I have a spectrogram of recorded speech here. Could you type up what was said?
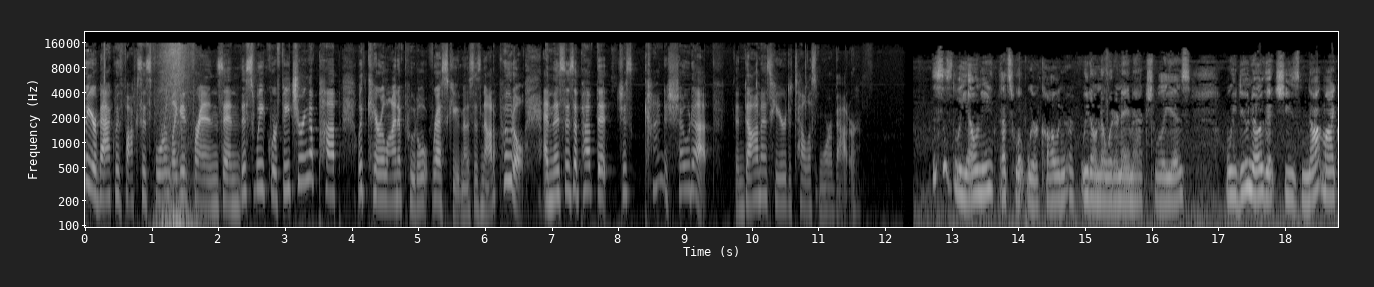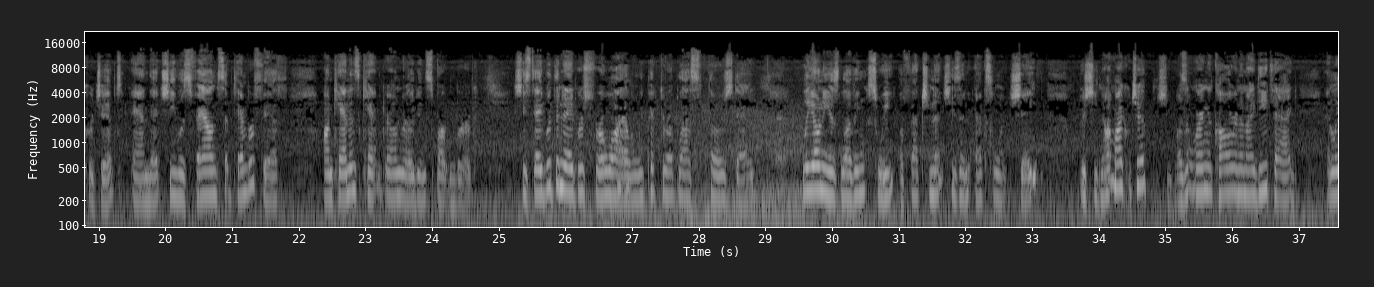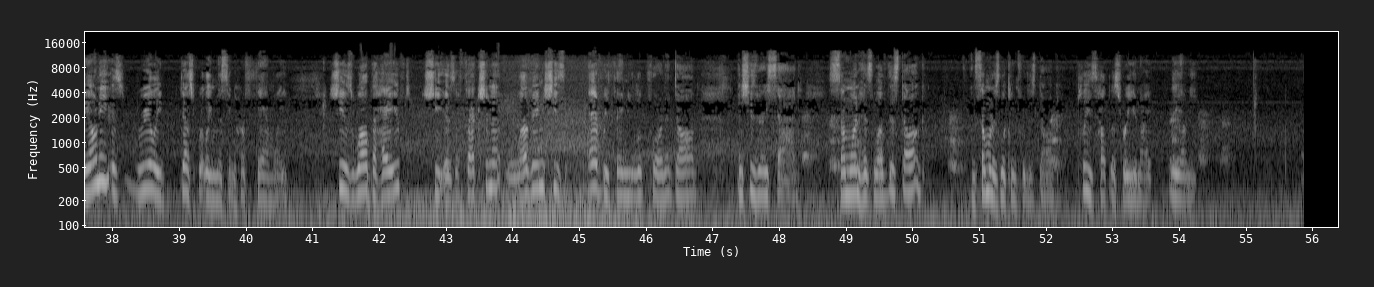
We are back with Fox's four-legged friends, and this week we're featuring a pup with Carolina Poodle Rescue. Now, this is not a poodle, and this is a pup that just kind of showed up. And Donna's here to tell us more about her. This is Leoni. That's what we're calling her. We don't know what her name actually is. We do know that she's not microchipped and that she was found September 5th on Cannons Campground Road in Spartanburg. She stayed with the neighbors for a while and we picked her up last Thursday. Leoni is loving, sweet, affectionate. She's in excellent shape, but she's not microchipped. She wasn't wearing a collar and an ID tag. And Leoni is really desperately missing her family. She is well behaved. She is affectionate, loving. She's everything you look for in a dog. And she's very sad. Someone has loved this dog and someone is looking for this dog. Please help us reunite Leoni.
